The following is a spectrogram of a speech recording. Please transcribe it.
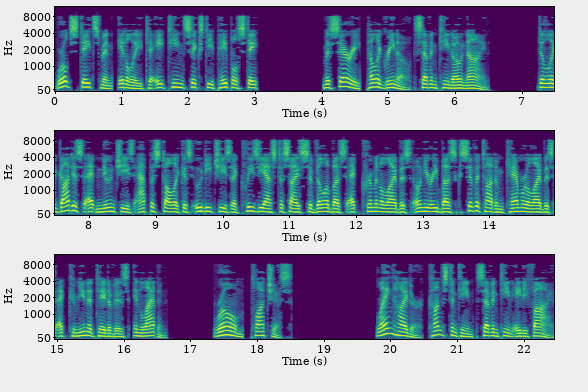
World Statesman, Italy to 1860 Papal State. Masseri, Pellegrino 1709. De legatus et nuncis apostolicus udicis ecclesiasticis civilibus et criminalibus oniribusque civitatem cameralibus et communitativus in Latin. Rome, Plauchus. Langheider, Constantine 1785.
